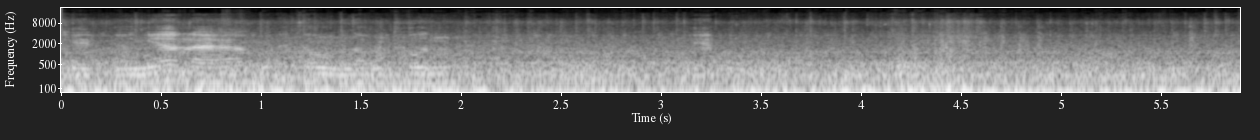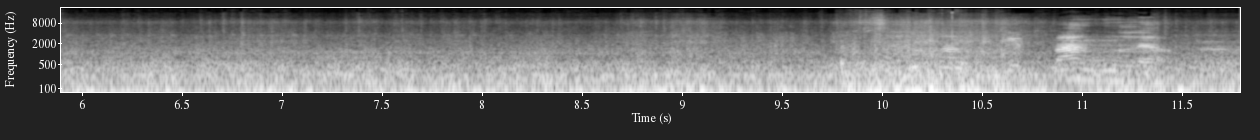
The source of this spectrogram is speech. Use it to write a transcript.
เก็บอย่างเงี้ยแหละครับไม่ต้องลงทุนเก็บซื้อมาเก็บบ้างแล้วเอ่อ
